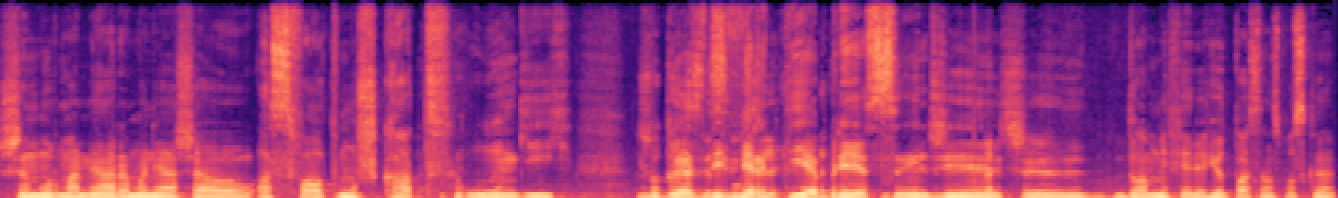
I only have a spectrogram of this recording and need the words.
și în urma mea rămânea așa asfalt mușcat, unghii, bucăți de, de vertebre, sânge și, Doamne ferie, eu după asta am spus că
